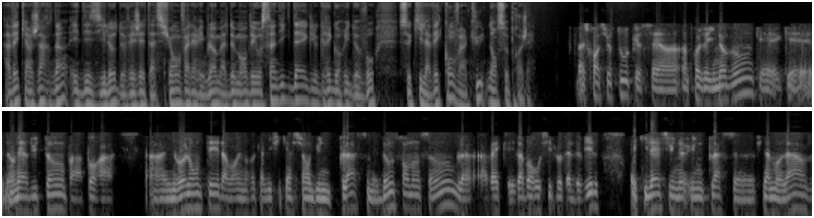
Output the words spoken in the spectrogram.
avec un jardin et des îlots de végétation. Valérie Blom a demandé au syndic d'Aigle, Grégory Deveau, ce qu'il avait convaincu dans ce projet. Ben, je crois surtout que c'est un, projet innovant qui est, qui est dans l'air du temps par rapport à une volonté d'avoir une requalification d'une place, mais dans son ensemble, avec les abords aussi de l'hôtel de ville, et qui laisse une, une place euh, finalement large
